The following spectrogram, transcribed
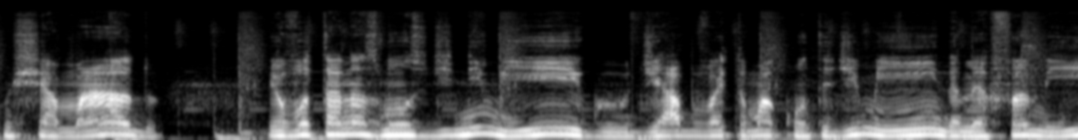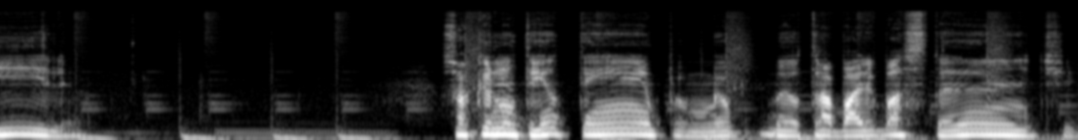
um chamado, eu vou estar tá nas mãos de inimigo, o diabo vai tomar conta de mim, da minha família. Só que eu não tenho tempo, meu, meu trabalho bastante.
